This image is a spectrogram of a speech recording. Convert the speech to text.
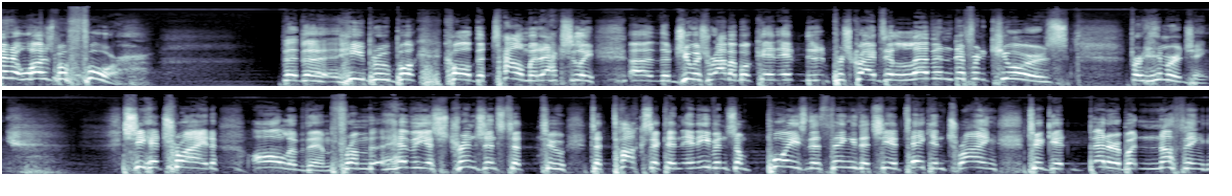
than it was before the, the Hebrew book called the Talmud, actually, uh, the Jewish rabbi book, it, it prescribes 11 different cures for hemorrhaging. She had tried all of them, from heavy astringents to, to, to toxic and, and even some poisonous things that she had taken trying to get better, but nothing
